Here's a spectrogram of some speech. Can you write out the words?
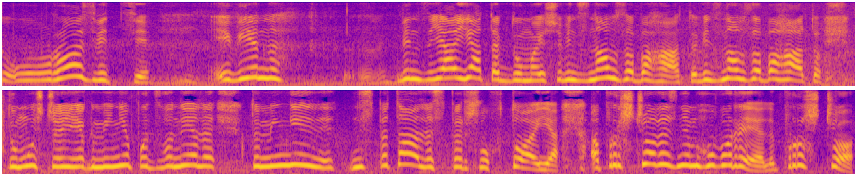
у розвідці, і він. Він я, я так думаю, що він знав забагато. Він знав забагато, тому що як мені подзвонили, то мені не спитали спершу, хто я, а про що ви з ним говорили? Про що?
